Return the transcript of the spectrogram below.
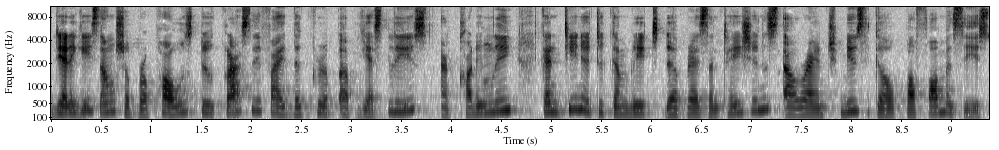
delegates also proposed to classify the group of guest lists accordingly, continue to complete the presentations, arrange musical performances.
